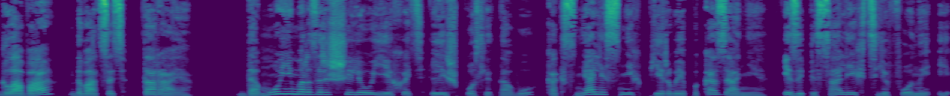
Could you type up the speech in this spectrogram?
Глава двадцать вторая. Домой им разрешили уехать лишь после того, как сняли с них первые показания и записали их телефоны и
